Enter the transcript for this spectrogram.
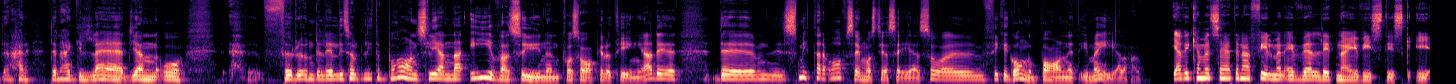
den, här, den här glädjen och förunderliga, liksom lite barnsliga, naiva synen på saker och ting. Ja, det, det smittade av sig måste jag säga. Så eh, fick igång barnet i mig i alla fall. Ja, vi kan väl säga att den här filmen är väldigt naivistisk i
